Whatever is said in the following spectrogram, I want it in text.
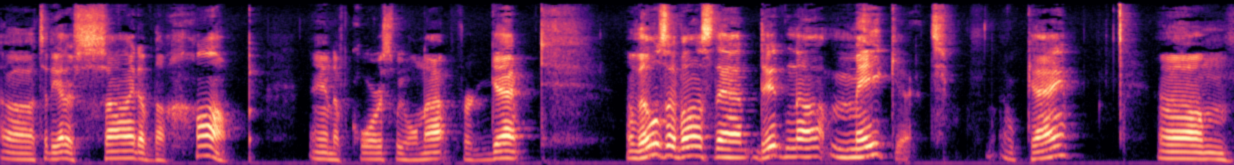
uh, to the other side of the hump. And of course, we will not forget those of us that did not make it. Okay? Um,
